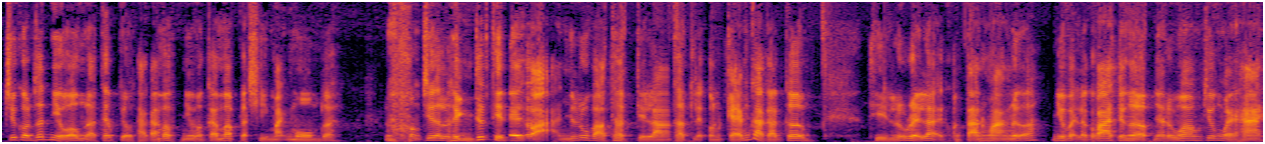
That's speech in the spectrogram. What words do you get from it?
Chứ còn rất nhiều ông đã theo kiểu thả cá mập, nhưng mà cá mập là chỉ mạnh mồm thôi đúng không? Chứ là hình thức thì đe dọa, nhưng lúc vào thật thì làm thật lại còn kém cả cả cơm. Thì lúc đấy lại còn tan hoang nữa. Như vậy là có ba trường hợp nhá, đúng không? Chứ không phải hai.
